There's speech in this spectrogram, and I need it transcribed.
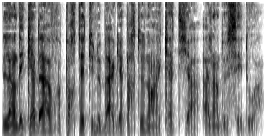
L'un des cadavres portait une bague appartenant à Katia à l'un de ses doigts.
